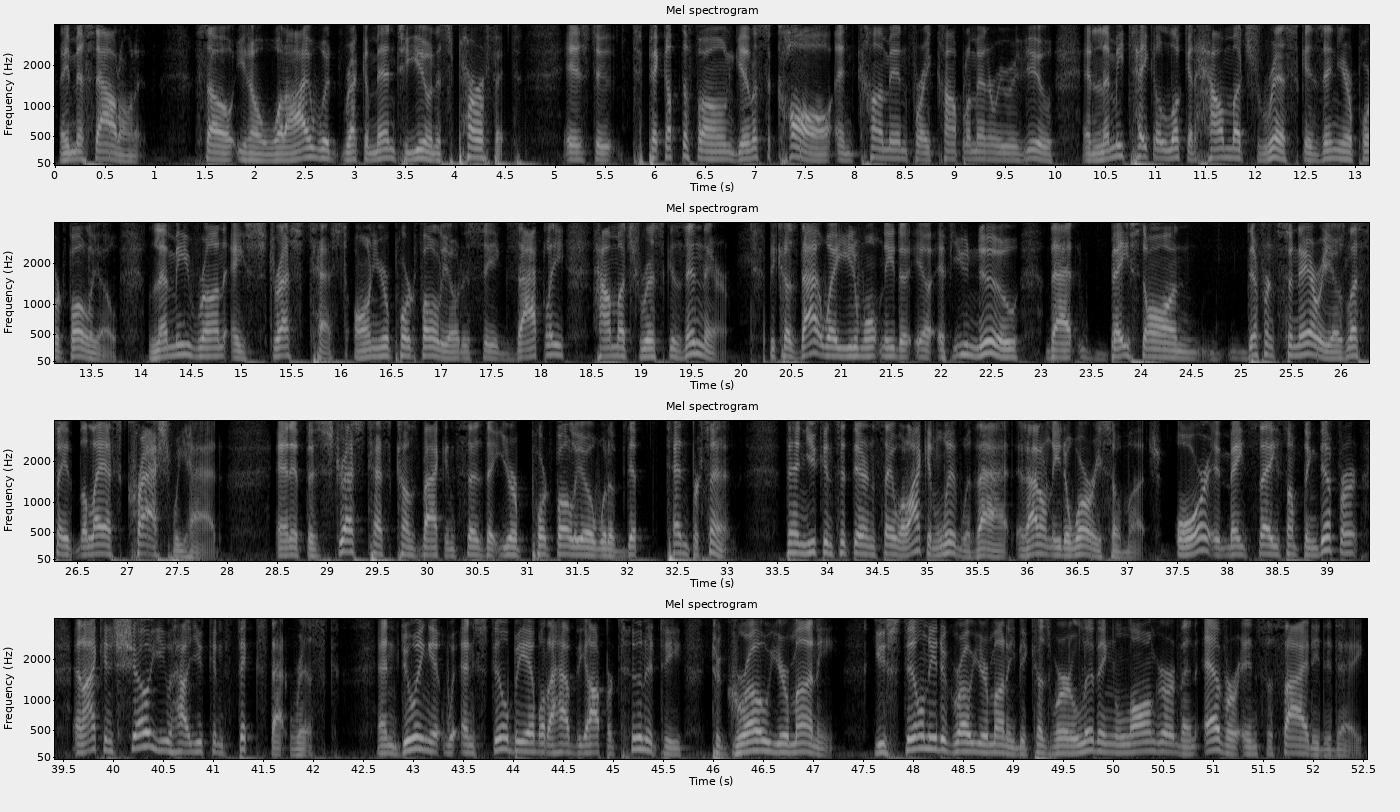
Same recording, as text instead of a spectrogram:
They missed out on it. So, you know, what I would recommend to you and it's perfect is to, to pick up the phone, give us a call, and come in for a complimentary review. And let me take a look at how much risk is in your portfolio. Let me run a stress test on your portfolio to see exactly how much risk is in there. Because that way you won't need to, you know, if you knew that based on different scenarios, let's say the last crash we had, and if the stress test comes back and says that your portfolio would have dipped 10%, then you can sit there and say, well, I can live with that and I don't need to worry so much. Or it may say something different and I can show you how you can fix that risk and doing it and still be able to have the opportunity to grow your money. You still need to grow your money because we're living longer than ever in society today.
